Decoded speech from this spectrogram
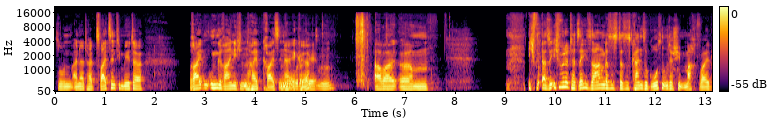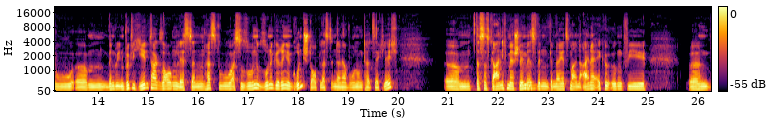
so ein anderthalb, zwei Zentimeter breiten, ungereinigten Halbkreis in der Ja, Ecke. okay. Mhm. Aber ähm, ich, also ich würde tatsächlich sagen, dass es, dass es keinen so großen Unterschied macht, weil du, ähm, wenn du ihn wirklich jeden Tag saugen lässt, dann hast du, hast du so, eine, so eine geringe Grundstaublast in deiner Wohnung tatsächlich, ähm, dass das gar nicht mehr schlimm ist, wenn, wenn da jetzt mal in einer Ecke irgendwie äh, ein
